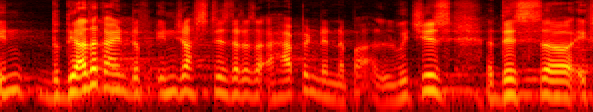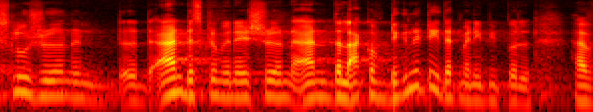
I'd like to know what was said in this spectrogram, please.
in the, the, other kind of injustice that has happened in Nepal, which is this uh, exclusion and, uh, and discrimination and the lack of dignity that many people have,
